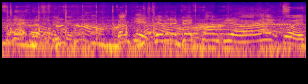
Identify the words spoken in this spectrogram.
Jackson. Donkey, give it a good pump here, all right? Good.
